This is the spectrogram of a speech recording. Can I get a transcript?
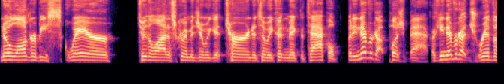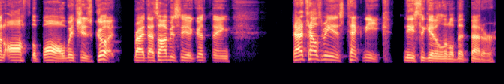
no longer be square to the line of scrimmage and would get turned, and so he couldn't make the tackle. But he never got pushed back. Like he never got driven off the ball, which is good, right? That's obviously a good thing. That tells me his technique needs to get a little bit better.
